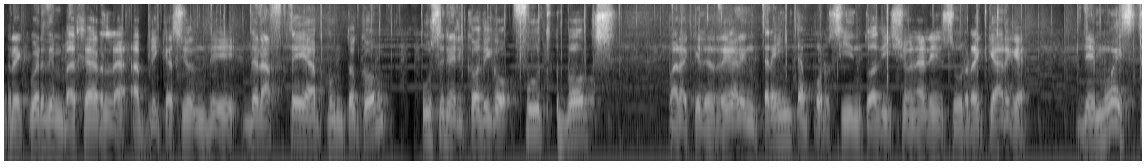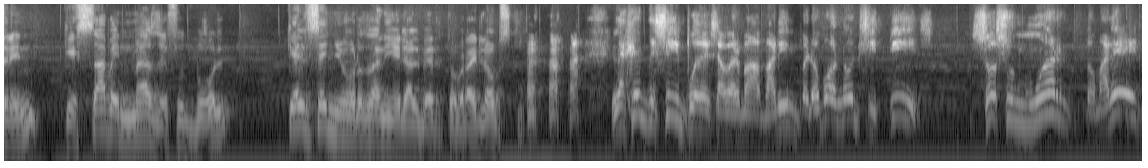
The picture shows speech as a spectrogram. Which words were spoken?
recuerden bajar la aplicación de draftea.com. Usen el código Footbox para que les regalen 30% adicional en su recarga. Demuestren que saben más de fútbol que el señor Daniel Alberto Brailovsky. La gente sí puede saber más, Marín, pero vos no existís. Sos un muerto, Marín.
